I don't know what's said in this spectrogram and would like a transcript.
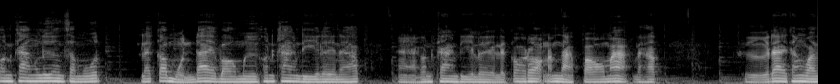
ค่อนข้างเลื่อนสมูทและก็หมุนได้เบามือค่อนข้างดีเลยนะครับอ่าค่อนข้างดีเลย แล้วก็รอกน้ำหนักเบามากนะครับ ถือได้ทั้งวัน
